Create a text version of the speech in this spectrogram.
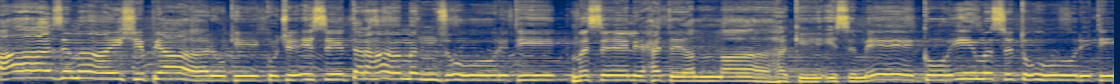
आजमाइश प्यारों की कुछ इस तरह मंजूर थी। मसलहत अल्लाह की इसमें कोई मस्तूर थी।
